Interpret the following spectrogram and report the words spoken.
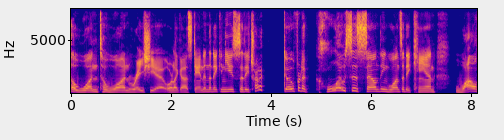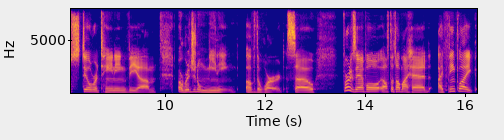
a one to one ratio or like a stand in that they can use. So they try to go for the closest sounding ones that they can while still retaining the um, original meaning of the word. So, for example, off the top of my head, I think like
